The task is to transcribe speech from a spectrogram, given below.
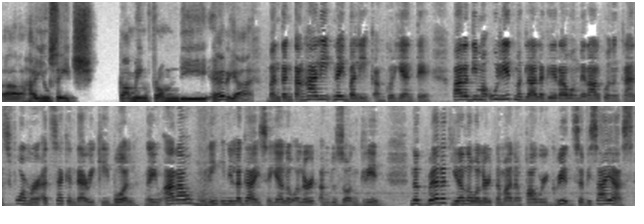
uh, high usage coming from the area. Bandang tanghali na ibalik ang kuryente. Para di maulit, maglalagay raw ang Meralco ng transformer at secondary cable. Ngayong araw, muling inilagay sa yellow alert ang Luzon grid. Nag-red at yellow alert naman ang power grid sa Visayas.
